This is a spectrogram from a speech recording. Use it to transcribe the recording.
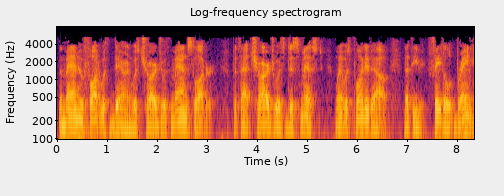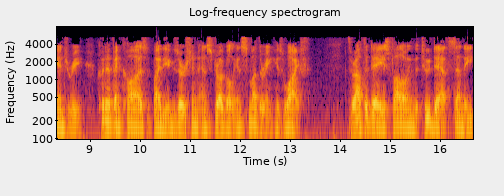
The man who fought with Darren was charged with manslaughter, but that charge was dismissed when it was pointed out that the fatal brain injury could have been caused by the exertion and struggle in smothering his wife. Throughout the days following the two deaths and the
